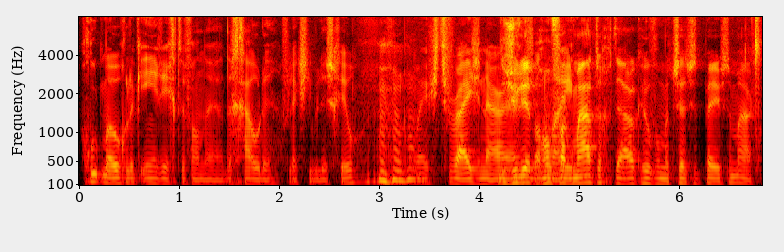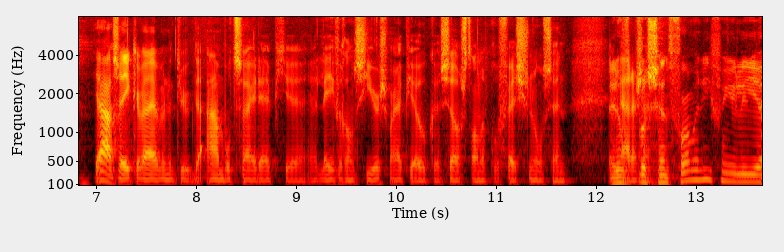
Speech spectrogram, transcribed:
goed mogelijk inrichten van de gouden flexibele schil. om even te verwijzen naar. Dus jullie hebben gewoon vakmatig daar ook heel veel met ZZP'ers te maken? Ja, zeker. Wij hebben natuurlijk de aanbodzijde, heb je leveranciers, maar heb je ook zelfstandig professionals. En, en hoeveel procent vormen die van jullie?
